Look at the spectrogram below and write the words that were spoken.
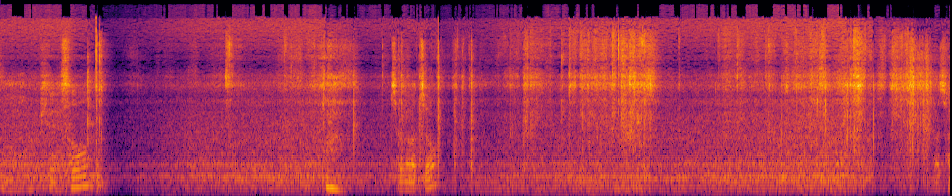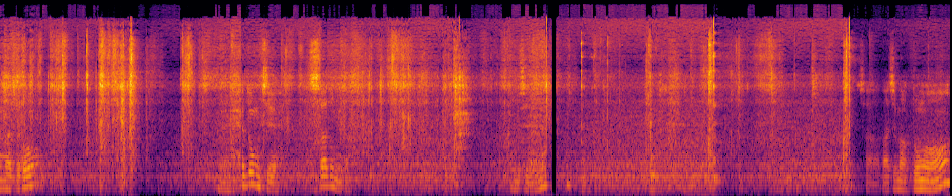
어, 이렇게 해서 음, 잘 나갔죠? 마찬가지로 네, 해동지에 싸둡니다. 해동지에 자 마지막 농어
